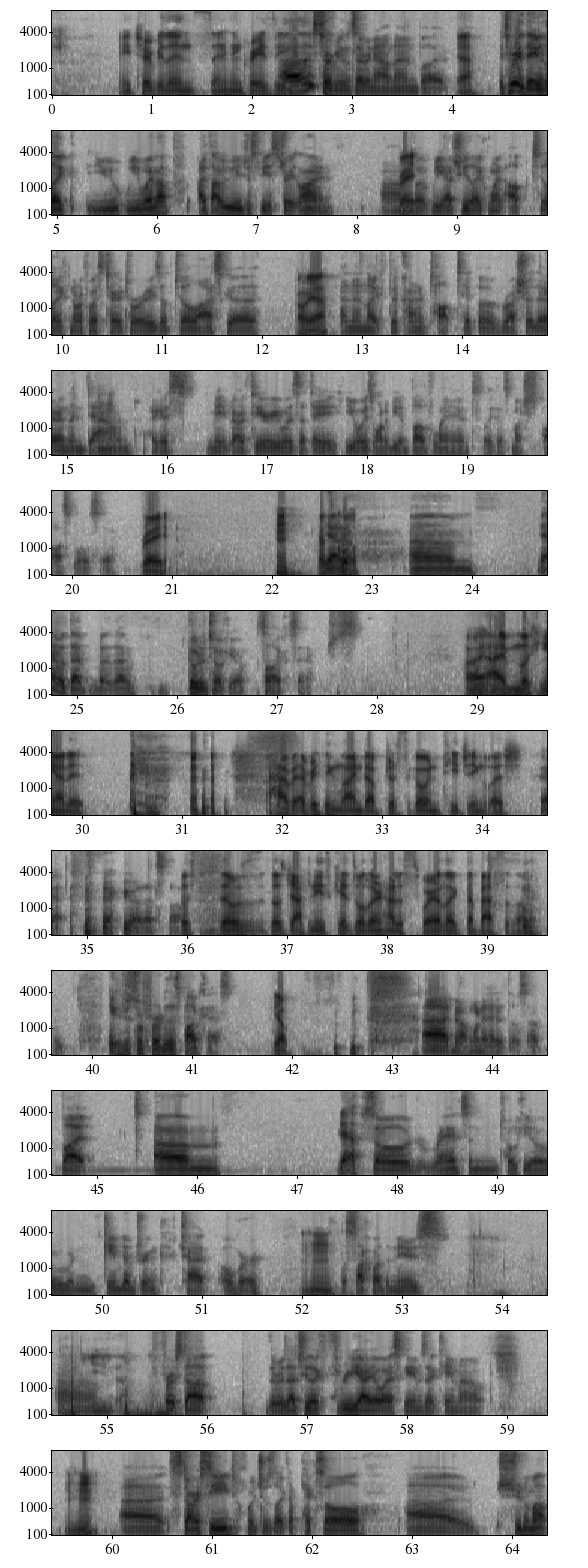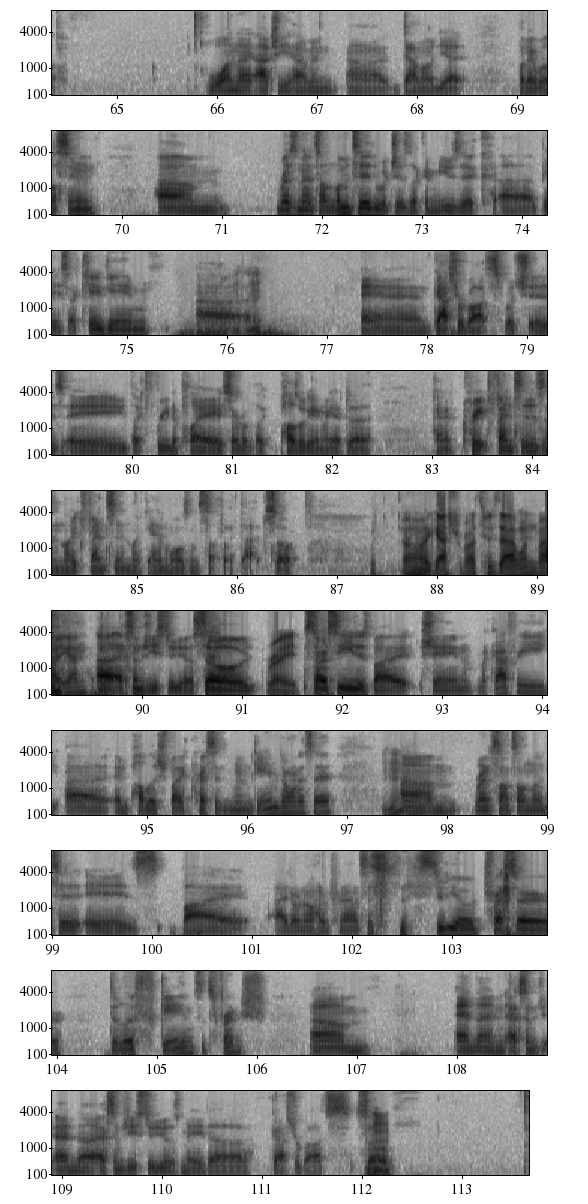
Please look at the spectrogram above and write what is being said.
any turbulence, anything crazy? Uh, there's turbulence every now and then, but Yeah. it's weird. They like you. We went up. I thought we would just be a straight line, um, Right. but we actually like went up to like Northwest Territories, up to Alaska, oh yeah. and then like the kind of top tip of Russia there, and Mm-hmm. then down. I guess maybe our theory was that they you always want to be above land like as much as possible. So Right. Hmm. That's Yeah, cool. no. um, yeah, but that but that go to Tokyo. That's all I can say. Just I, I'm looking at it. I have everything lined up just to go and teach English. yeah, there you go. That's all. Those those those Japanese kids will learn how to swear like the best of them. They can just refer to this podcast. yep. uh, no, I'm going to edit those out. But um, yeah, so rants in Tokyo and game dev drink chat over. hmm Let's talk about the news. Um, Yeah. First up, there was actually like three iOS games that came out. hmm Uh, Starseed, which is like a pixel uh, shoot 'em up. One I actually haven't uh, downloaded yet, but I will soon. Um, Resonance Unlimited, which is like a music uh, based arcade game, uh, Mhm. and Gastrobots, which is a like free to play sort of like puzzle game where you have to kind of create fences and like fence in like animals and stuff like that. So Oh, Gastrobots. Who's that one by again? uh, XMG Studios. So right. Starseed is by Shane McCaffrey uh, and published by Crescent Moon Games. I want to say. Mhm. Um, Renaissance Unlimited is by I don't know how to pronounce this studio Tresser Delif Games. It's French. Um, and then XMG and uh, XMG Studios made uh, Gastrobots. So Mhm.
